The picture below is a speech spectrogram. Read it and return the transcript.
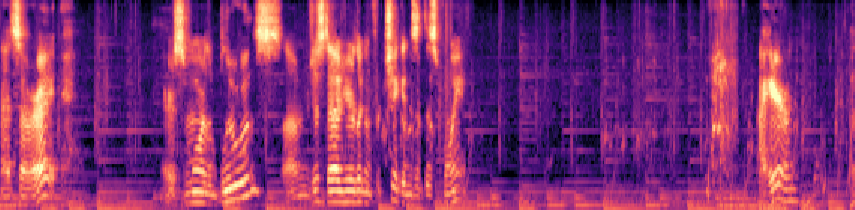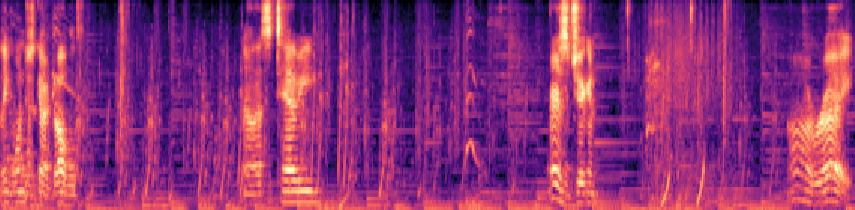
That's alright. There's some more of the blue ones. I'm just out here looking for chickens at this point. I hear them. I think one just got gobbled. No, that's a tabby. There's a chicken. Alright.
